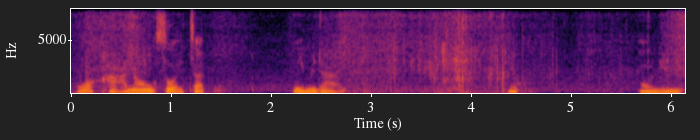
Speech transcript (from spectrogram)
เพราะว่าขาน้องสวยจัดเฮ้ยไม่ได้เดี๋ยวเอาอันนี้นี่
